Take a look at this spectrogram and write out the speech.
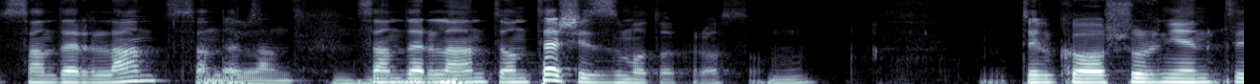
Sunderland, Sunderland. Mhm. Sunderland, on też jest z motocrossu. Mhm. Tylko szurnięty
